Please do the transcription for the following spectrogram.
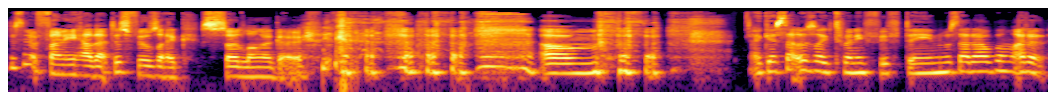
isn't it funny how that just feels like so long ago um i guess that was like 2015 was that album i don't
